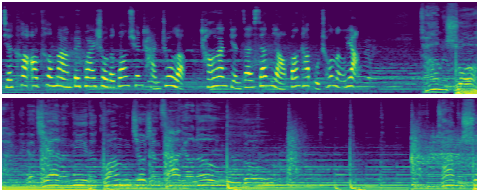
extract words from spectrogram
杰克奥特曼被怪兽的光圈缠住了，长按点赞三秒，帮他补充能量。他们说要戒了你的狂，就像擦掉了污垢。他们说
